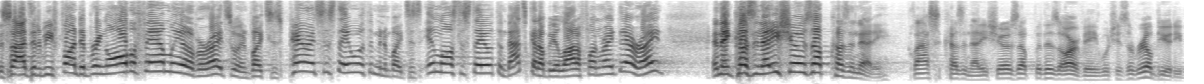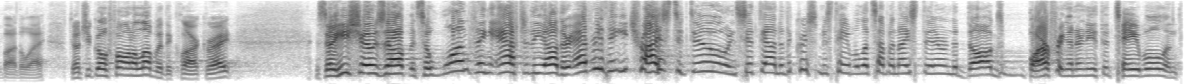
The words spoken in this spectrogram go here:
Decides it'd be fun to bring all the family over, right? So he invites his parents to stay with him and invites his in laws to stay with him. That's got to be a lot of fun right there, right? And then Cousin Eddie shows up, Cousin Eddie. Classic Cousin Eddie shows up with his RV, which is a real beauty, by the way. Don't you go fall in love with it, Clark, right? And so he shows up, and so one thing after the other, everything he tries to do, and sit down to the Christmas table, let's have a nice dinner, and the dog's barfing underneath the table, and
